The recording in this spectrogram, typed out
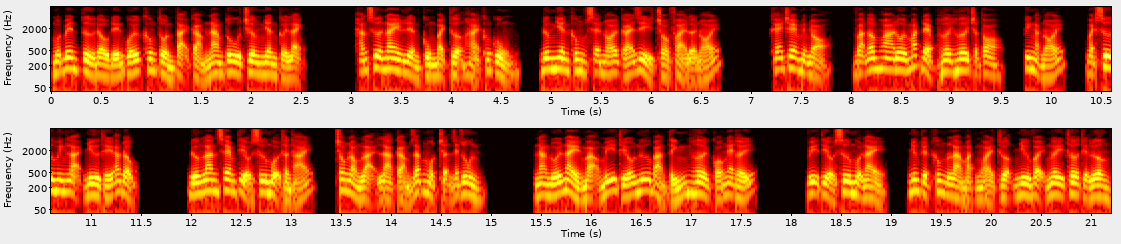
Một bên từ đầu đến cuối không tồn tại cảm nam tu trương nhân cười lạnh. Hắn xưa nay liền cùng bạch thượng hải không cùng, đương nhiên không sẽ nói cái gì cho phải lời nói. Khẽ che miệng nhỏ, vạn âm hoa đôi mắt đẹp hơi hơi trợ to, kinh ngạc nói, bạch sư huynh lại như thế ác độc. Đường lan xem tiểu sư mội thần thái, trong lòng lại là cảm giác một trận rét run. Nàng đối này mạo mỹ thiếu nữ bản tính hơi có nghe thấy. Vị tiểu sư muội này, nhưng tuyệt không là mặt ngoài thượng như vậy ngây thơ thiệt lương.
